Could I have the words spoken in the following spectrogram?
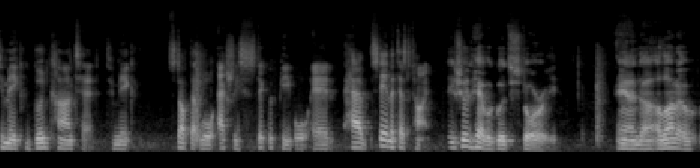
to make good content, to make stuff that will actually stick with people and have stand the test of time? They should have a good story. And uh, a lot of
